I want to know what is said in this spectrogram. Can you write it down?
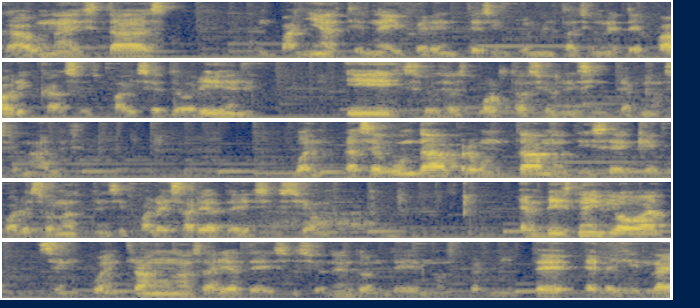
Cada una de estas compañías tiene diferentes implementaciones de fábrica, sus países de origen y sus exportaciones internacionales. Bueno, la segunda pregunta nos dice que cuáles son las principales áreas de decisión. En Business Global se encuentran unas áreas de decisión en donde nos permite elegir la,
